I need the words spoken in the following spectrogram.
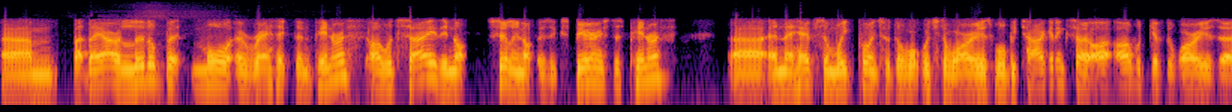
Um, but they are a little bit more erratic than Penrith, I would say. They're not certainly not as experienced as Penrith, uh, and they have some weak points the, which the Warriors will be targeting. So I, I would give the Warriors a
